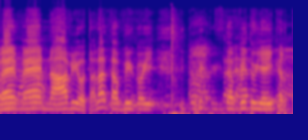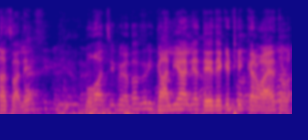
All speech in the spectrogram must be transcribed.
मैं मैं ना भी होता ना तब भी कोई, कोई तब भी तू यही करता साले। बहुत सीन में करता तूने गालियाँ आलियाँ दे दे के ठीक करवाया थोड़ा।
